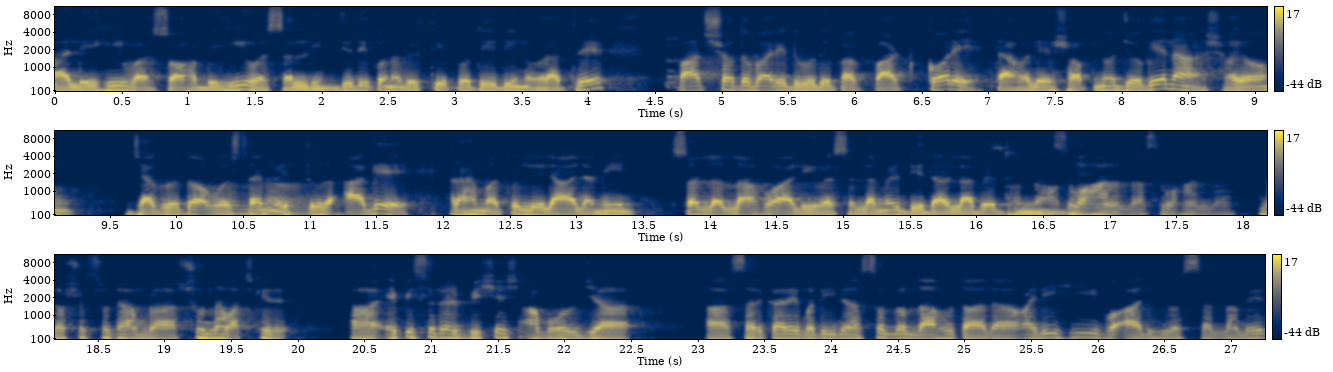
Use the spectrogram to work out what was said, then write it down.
আলিহি ওয়া সাহবিহি ওয়াসাল্লিম যদি কোনো ব্যক্তি প্রতিদিন ও রাত্রে পাঁচ শতবারই দ্রুদে পাক পাঠ করে তাহলে স্বপ্ন যোগে না স্বয়ং জাগ্রত অবস্থায় মৃত্যুর আগে রাহমাতুল্লিল আলামিন সাল্লাহ আলী ওয়াসাল্লামের দিদার লাভে ধন্য হবে দর্শক শ্রোতা আমরা শুনলাম আজকের এপিসোডের বিশেষ আমল যা সরকারে মদিনা সাল্লাহ তালা আলিহি ও আলিহি ওয়াসাল্লামের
